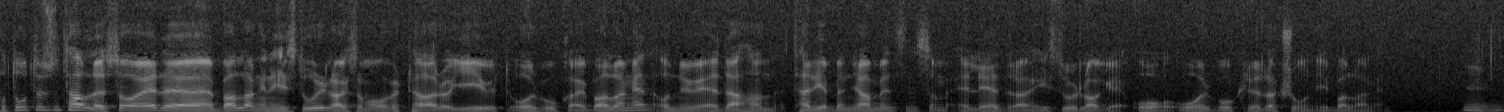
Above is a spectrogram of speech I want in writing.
på 2000-tallet så er det Ballangen historielag som overtar og gir ut årboka i Ballangen. Og nå er det han Terje Benjaminsen som er leder av historielaget og årbokredaksjonen i Ballangen. Mm.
